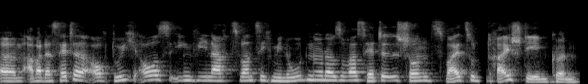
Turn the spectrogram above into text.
Ähm, aber das hätte auch durchaus irgendwie nach 20 Minuten oder sowas, hätte es schon 2 zu 3 stehen können.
